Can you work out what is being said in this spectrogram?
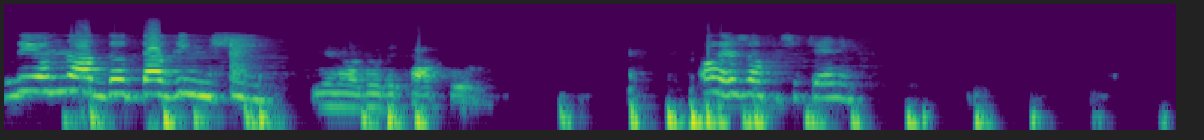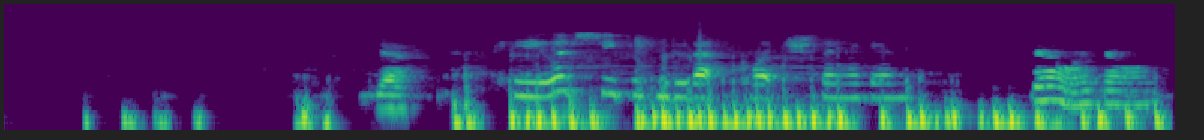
Leonardo da Vinci. Leonardo DiCaprio. Oh, there's Officer Jenny. Yeah. Okay, let's see if we can do that glitch thing again. Yeah, well, yeah, well.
